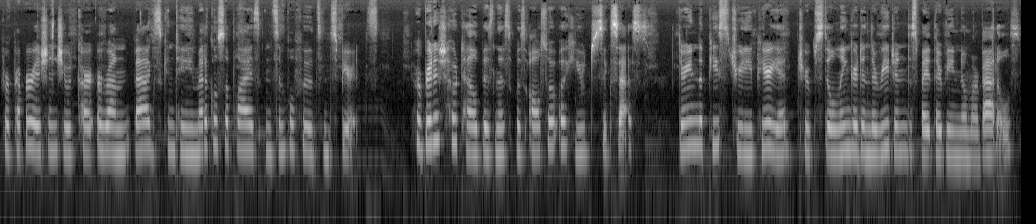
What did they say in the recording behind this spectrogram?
For preparation, she would cart around bags containing medical supplies and simple foods and spirits. Her British hotel business was also a huge success. During the peace treaty period, troops still lingered in the region despite there being no more battles.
